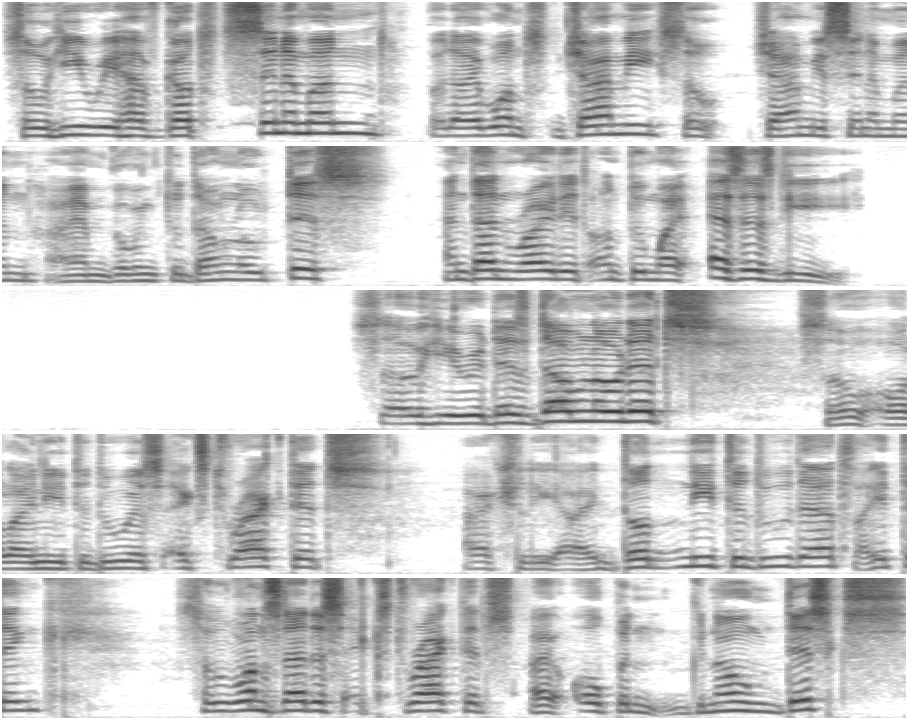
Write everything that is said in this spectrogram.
So here we have got Cinnamon, but I want Jammy, so Jammy Cinnamon. I am going to download this and then write it onto my SSD. So here it is downloaded. So all I need to do is extract it. Actually, I don't need to do that, I think. So once that is extracted, I open GNOME disks.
